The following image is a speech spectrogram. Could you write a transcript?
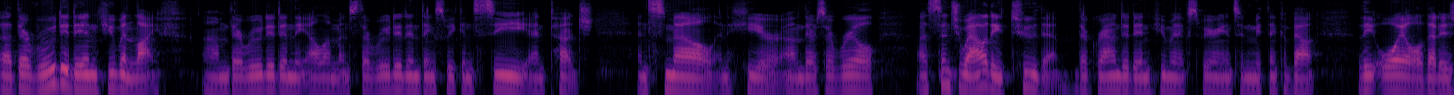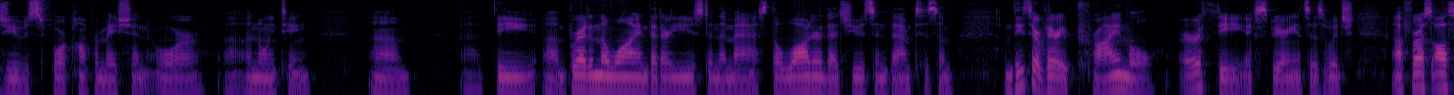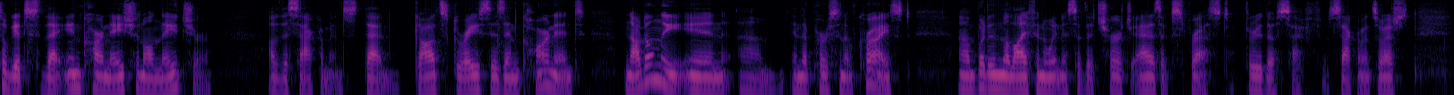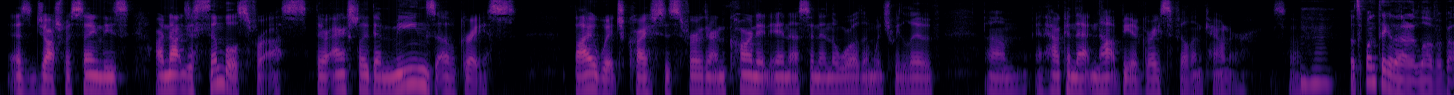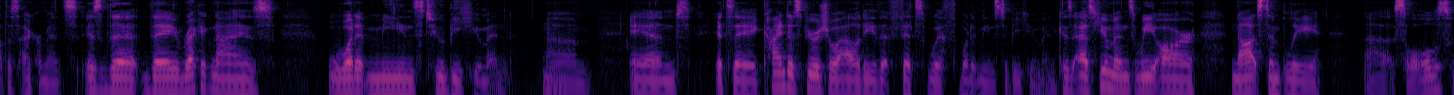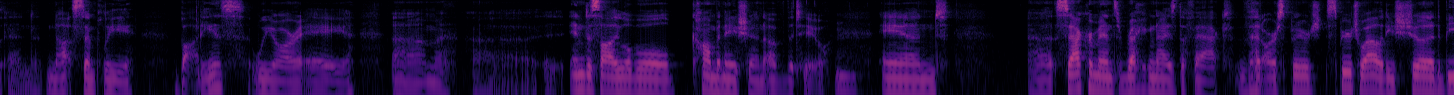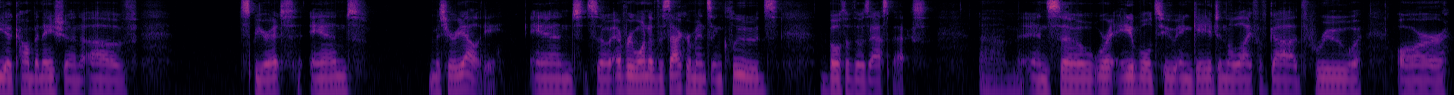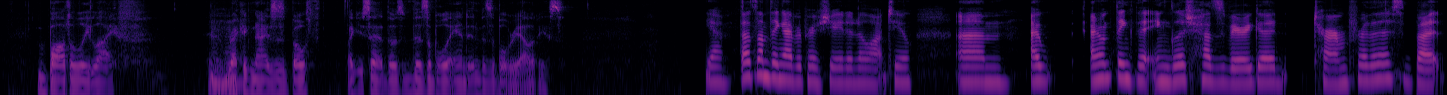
uh, they're rooted in human life. Um, they're rooted in the elements. They're rooted in things we can see and touch and smell and hear. Um, there's a real uh, sensuality to them. They're grounded in human experience, and we think about the oil that is used for confirmation or uh, anointing, um, uh, the uh, bread and the wine that are used in the Mass, the water that's used in baptism. Um, these are very primal, earthy experiences, which uh, for us also gets to that incarnational nature of the sacraments, that God's grace is incarnate not only in um, in the person of Christ, uh, but in the life and witness of the church as expressed through those sac- sacraments. So, as, as Josh was saying, these are not just symbols for us, they're actually the means of grace by which Christ is further incarnate in us and in the world in which we live. Um, and how can that not be a grace filled encounter? So Mm-hmm. That's one thing that I love about the sacraments is that they recognize what it means to be human, um, and it's a kind of spirituality that fits with what it means to be human. Because as humans, we are not simply uh, souls and not simply bodies. We are a um, uh, indissoluble combination of the two, and uh, sacraments recognize the fact that our spirit- spirituality should be a combination of spirit and materiality. And so every one of the sacraments includes both of those aspects. Um, and so we're able to engage in the life of God through our bodily life. And it recognizes both, like you said, those visible and invisible realities. Yeah, that's something I've appreciated a lot too. Um, I I don't think that English has a very good term for this, but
